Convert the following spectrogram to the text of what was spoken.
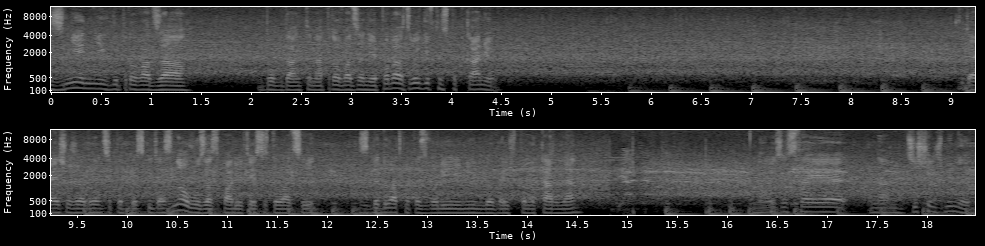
Zmiennik wyprowadza Bogdankę na prowadzenie po raz drugi w tym spotkaniu. Wydaje się, że obrońcy Podbeskidzia znowu zaspali w tej sytuacji. Zbyt łatwo pozwolili Nildo wejść w pole karne. No i zostaje nam 10 minut.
